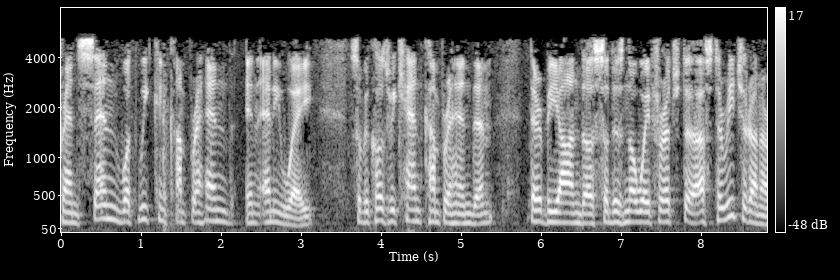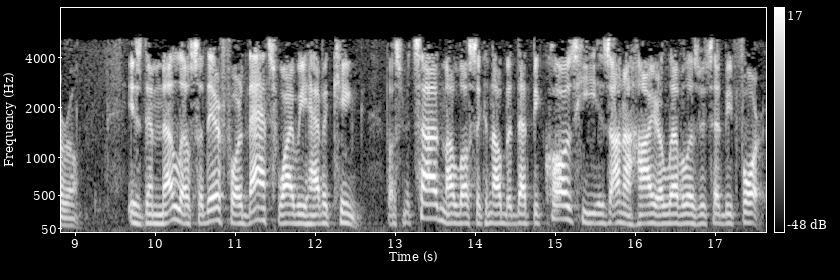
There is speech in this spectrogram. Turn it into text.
transcend what we can comprehend in any way. So because we can't comprehend them, they're beyond us, so there's no way for us to, us to reach it on our own. Is the Melech, so therefore that's why we have a king. But that because he is on a higher level, as we said before,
